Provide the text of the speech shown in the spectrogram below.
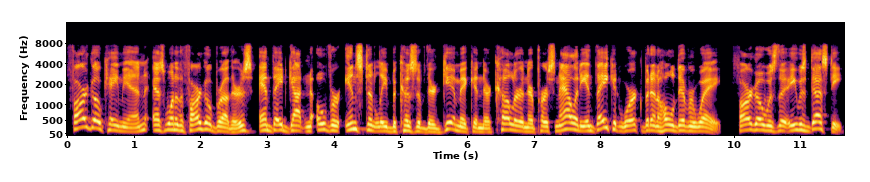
Fargo came in as one of the Fargo brothers, and they'd gotten over instantly because of their gimmick and their color and their personality, and they could work, but in a whole different way. Fargo was the he was dusty.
